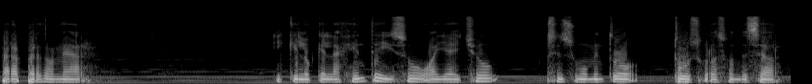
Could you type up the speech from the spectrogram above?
para perdonar y que lo que la gente hizo o haya hecho pues en su momento tuvo su razón de ser?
